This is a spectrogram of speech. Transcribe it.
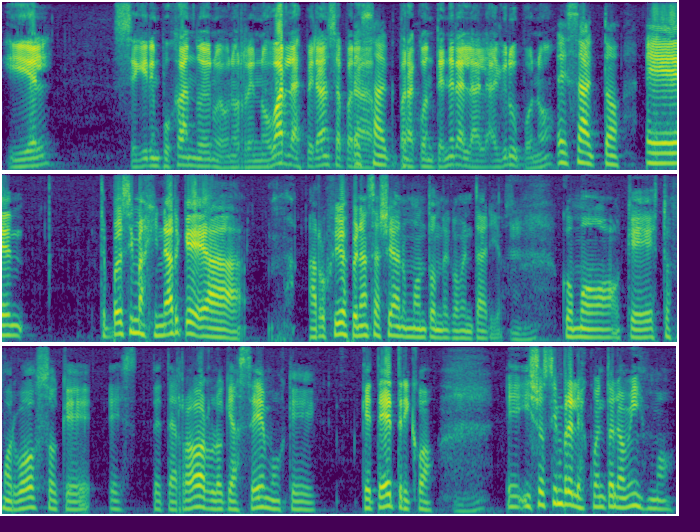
y el seguir empujando de nuevo, ¿no? Renovar la esperanza para, Exacto. para contener al, grupo, ¿no? Exacto. Eh, Te puedes imaginar que a, a Rugido de Esperanza llegan un montón de comentarios. Como que esto es morboso, que es de terror lo que hacemos, que, que tétrico. Eh, y yo siempre les cuento lo mismo.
